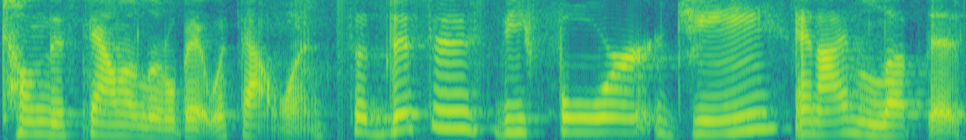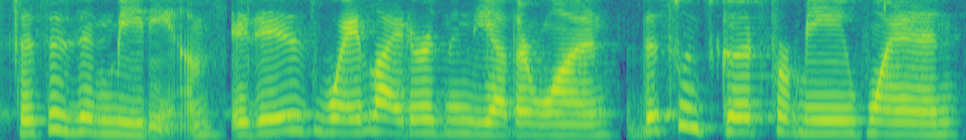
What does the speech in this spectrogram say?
tone this down a little bit with that one. So this is the 4G and I love this. This is in medium. It is way lighter than the other one. This one's good for me when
